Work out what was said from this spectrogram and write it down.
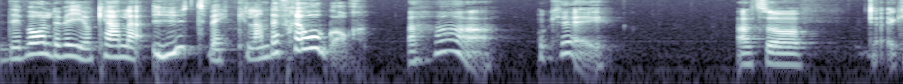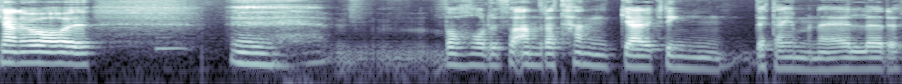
det valde vi att kalla utvecklande frågor. Aha, okej. Alltså, kan det vara... Eh, vad har du för andra tankar kring detta ämne eller?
